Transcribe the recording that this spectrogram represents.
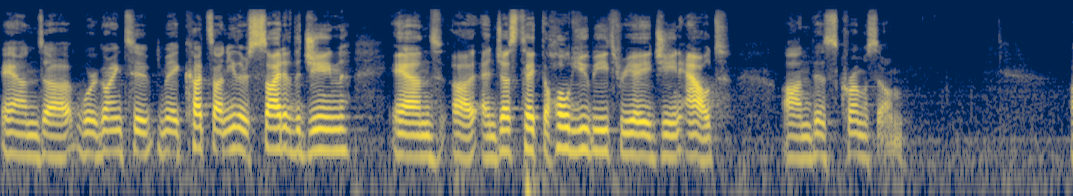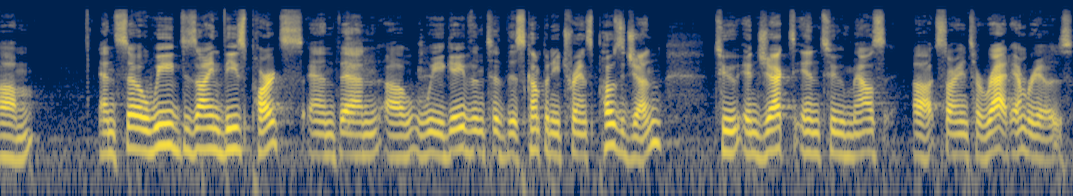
And uh, we're going to make cuts on either side of the gene and, uh, and just take the whole UB3A gene out on this chromosome. Um, and so we designed these parts, and then uh, we gave them to this company, Transposogen, to inject into mouse, uh, sorry, into rat embryos.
